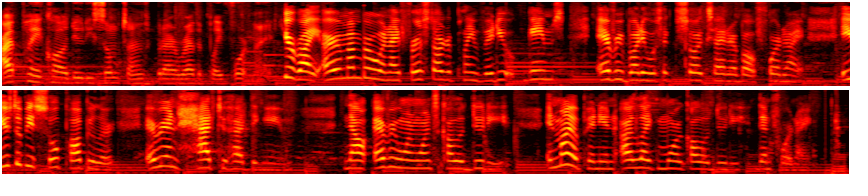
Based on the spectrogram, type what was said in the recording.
I play Call of Duty sometimes, but I'd rather play Fortnite. You're right. I remember when I first started playing video games, everybody was so excited about Fortnite. It used to be so popular. Everyone had to have the game. Now everyone wants Call of Duty. In my opinion, I like more Call of Duty than Fortnite.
